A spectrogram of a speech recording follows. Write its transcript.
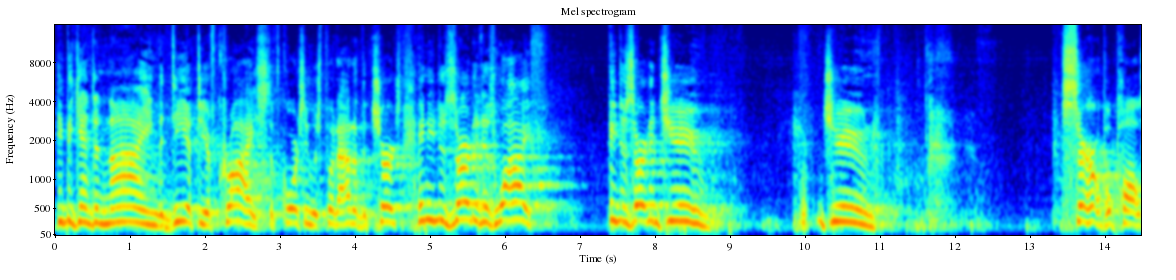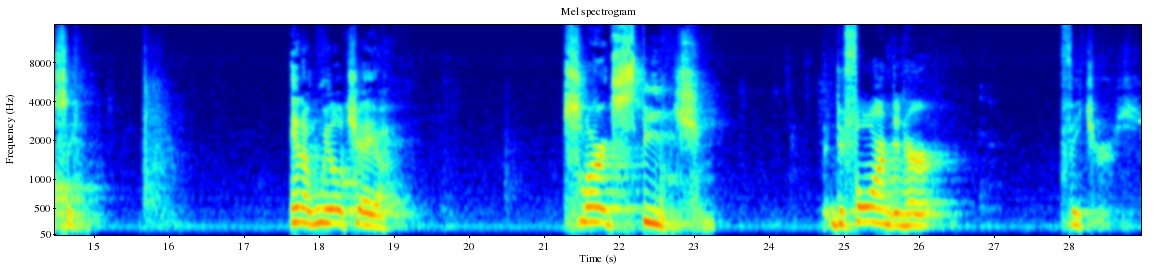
He began denying the deity of Christ. Of course, he was put out of the church and he deserted his wife. He deserted June. June, cerebral palsy, in a wheelchair, slurred speech, deformed in her features,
